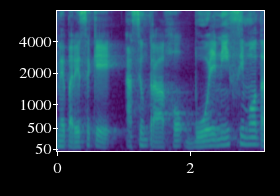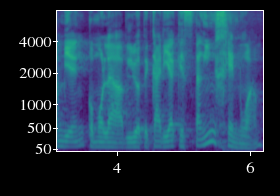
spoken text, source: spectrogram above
me parece que hace un trabajo buenísimo también como la bibliotecaria que es tan ingenua,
